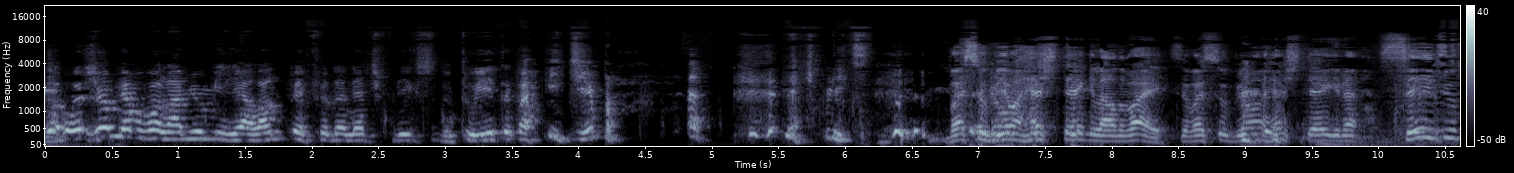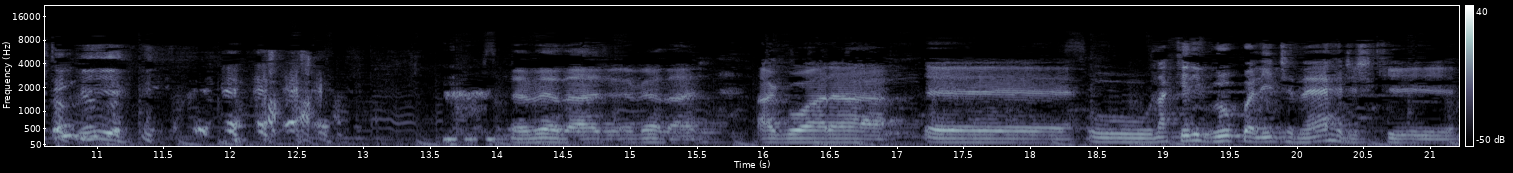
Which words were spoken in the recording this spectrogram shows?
eu, hoje eu mesmo vou lá me humilhar lá no perfil da Netflix do Twitter para pedir para Netflix. Vai subir uma hashtag lá, não vai? Você vai subir uma hashtag, né? Save Utopia. É verdade, é verdade. Agora, é, o, naquele grupo ali de nerds que,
